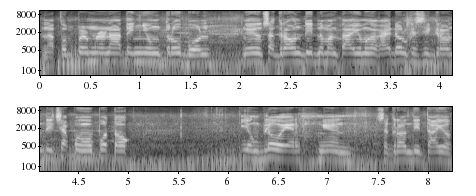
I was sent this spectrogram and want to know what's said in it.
Na-confirm na natin yung trouble. Ngayon sa grounded naman tayo mga idol kasi grounded siya pumuputok. Yung blower, ngayon sa grounded tayo.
